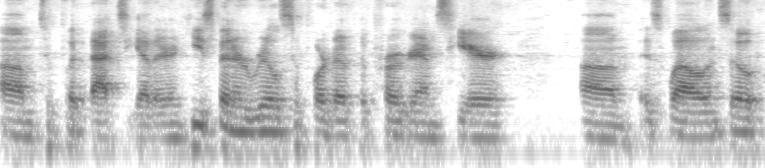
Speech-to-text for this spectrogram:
um, to put that together. And he's been a real supporter of the programs here um, as well. And so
